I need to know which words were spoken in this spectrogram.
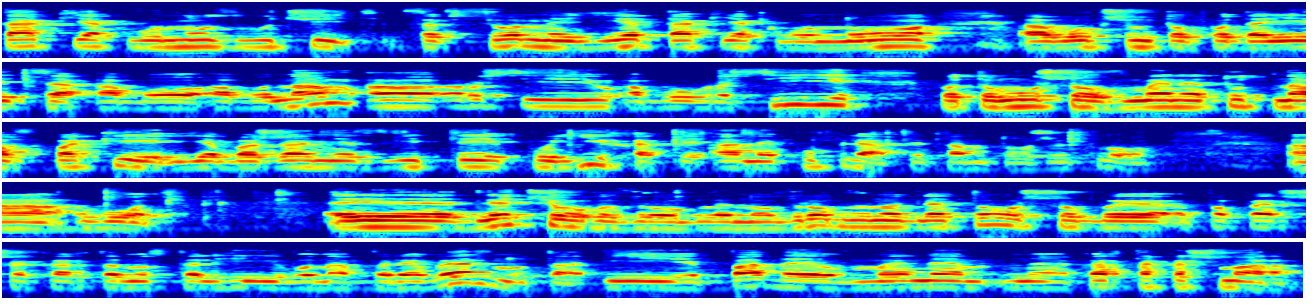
так, як воно звучить. Це все не є так, як воно в общем-то подається або або нам Росією, або в Росії. Тому що в мене тут навпаки є бажання звідти поїхати, а не купляти там то житло. А, вот. Е, Для чого зроблено? Зроблено для того, щоб, по-перше, карта ностальгії вона перевернута і падає в мене карта кошмара.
